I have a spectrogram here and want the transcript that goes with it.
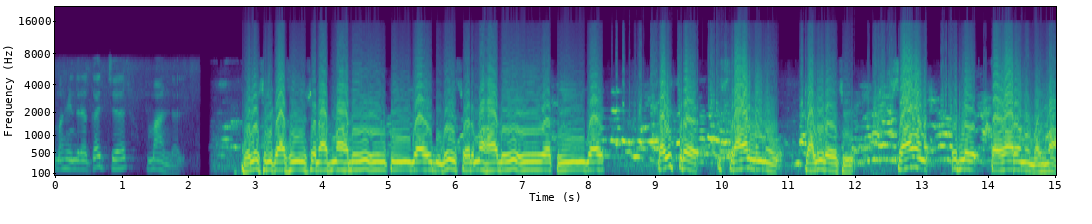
મહેન્દ્ર ગજ્જર, માંડલ. બોલો શ્રી કાશી વિશ્વનાથ મહાદેવ, કી જય દુધેશ્વર મહાદેવ, કી જય. પવિત્ર શ્રાવણ મહિનો ચાલી રહ્યો છે. શ્રાવણ એટલે તહેવારોનો મહિમા.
